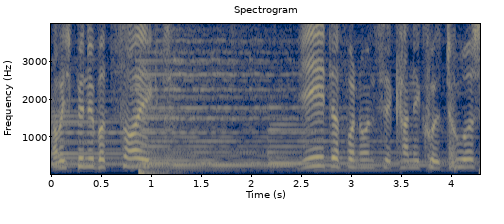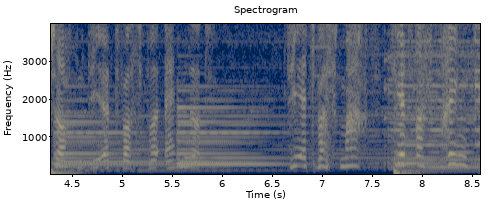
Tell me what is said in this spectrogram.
Aber ich bin überzeugt, jeder von uns hier kann eine Kultur schaffen, die etwas verändert, die etwas macht, die etwas bringt.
